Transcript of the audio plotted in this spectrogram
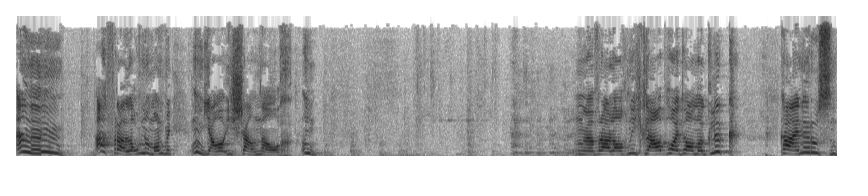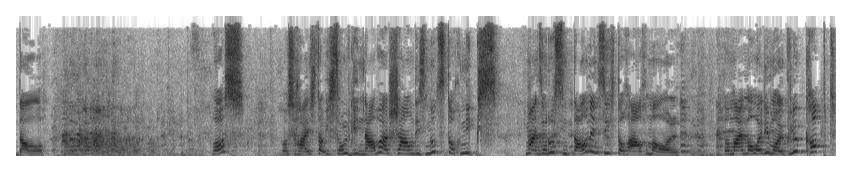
Äh. Ach, Frau Lauchner, manchmal... Hm, Ja, ich schau nach. Hm. Ja, Frau Lauchner, ich glaube, heute haben wir Glück. Keine Russen da. Was? Was heißt da, ich soll genauer schauen? Das nutzt doch nix. Ich meine, so Russen daunen sich doch auch mal. Da meinen wir heute mal Glück gehabt.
